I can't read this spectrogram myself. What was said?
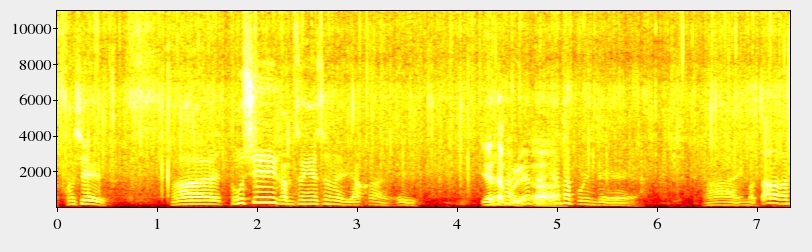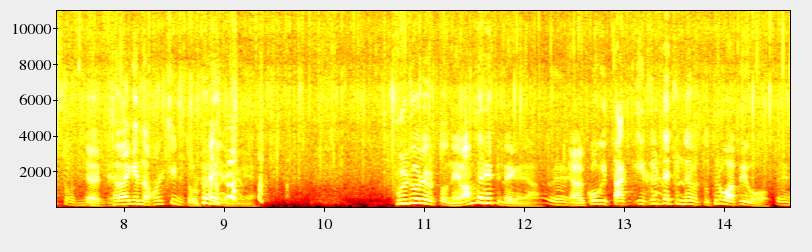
사실, 아, 도시 감성에서는 약간, 이 연탄불, 연탄, 어. 연탄불인데, 아, 이거 따라갈 수 없네. 야, 이거. 편하게는 확실히 돌판이네, 그냥. 불 조절 또 내 맘대로 했던데, 그냥. 네. 야, 고기 딱 익을 때쯤 되면 또 들어와 삐고. 예.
